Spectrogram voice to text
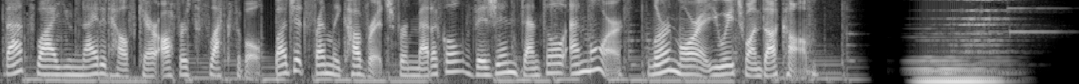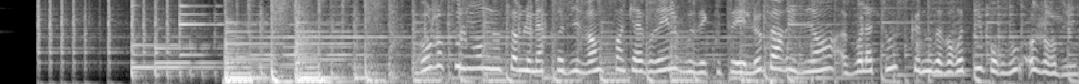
That's why United Healthcare offers flexible, budget friendly coverage for medical, vision, dental, and more. Learn more at uh1.com. Bonjour tout le monde, nous sommes le mercredi 25 avril, vous écoutez Le Parisien, voilà tout ce que nous avons retenu pour vous aujourd'hui.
